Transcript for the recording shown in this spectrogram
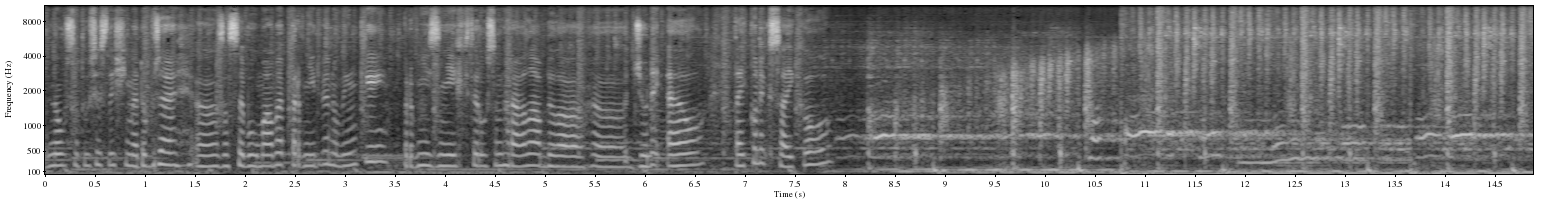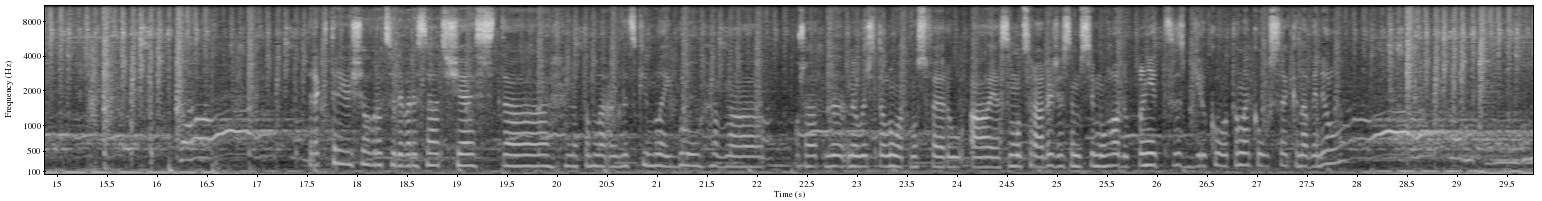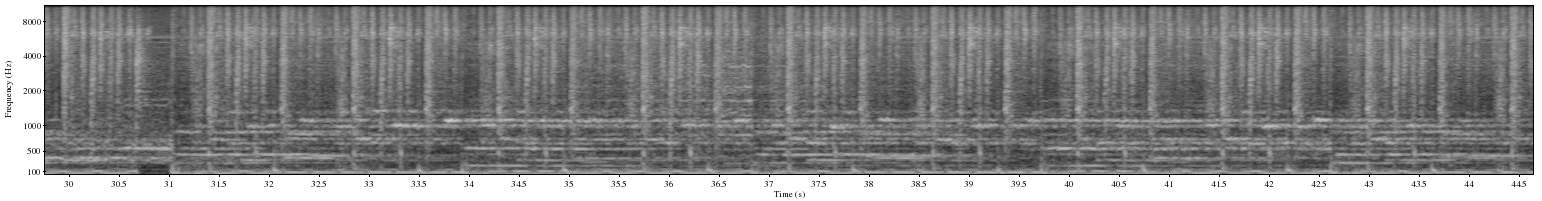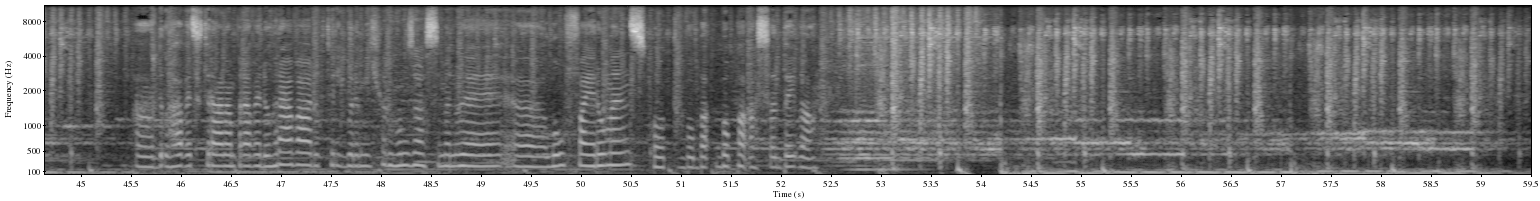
Jednou, snad už se slyšíme dobře. Eh, za sebou máme první dvě novinky. První z nich, kterou jsem hrála, byla eh, Johnny L. Tyconic Cycle. Track, který vyšel v roce 96 eh, na tomhle anglickém labelu, má pořád neuvěřitelnou atmosféru a já jsem moc ráda, že jsem si mohla doplnit sbírku o tenhle kousek na vinilu. Která nám právě dohrává, do který bude míchat Honza, se jmenuje uh, Low Fire Romance od Boba, Boba a Sadbejva.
